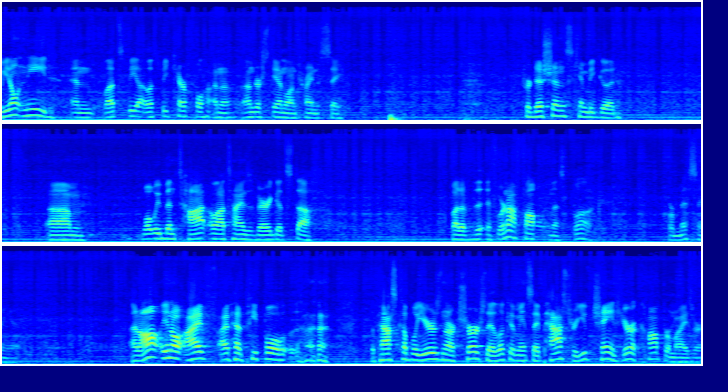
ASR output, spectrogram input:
We don't need, and let's be, uh, let's be careful and uh, understand what I'm trying to say. Traditions can be good. Um, what we've been taught a lot of times is very good stuff. But if, the, if we're not following this book, we're missing it. And all you know, I've I've had people the past couple years in our church. They look at me and say, "Pastor, you've changed. You're a compromiser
